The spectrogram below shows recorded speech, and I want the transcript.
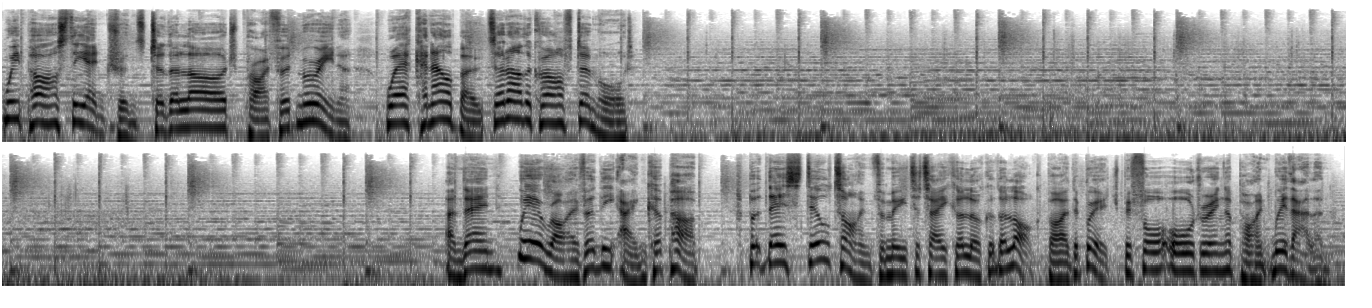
We pass the entrance to the large Pyrford Marina where canal boats and other craft are moored. And then we arrive at the Anchor pub, but there's still time for me to take a look at the lock by the bridge before ordering a pint with Alan.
